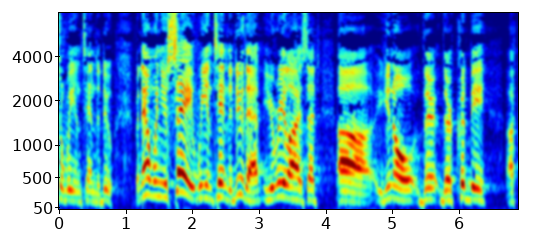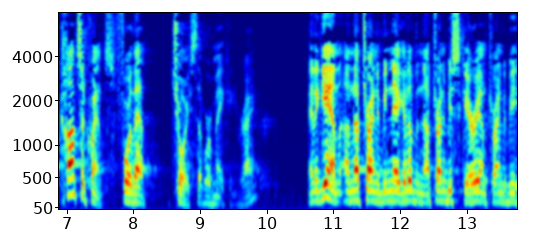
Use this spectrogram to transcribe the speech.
what we intend to do. But now when you say we intend to do that, you realize that, uh, you know, there, there could be a consequence for that choice that we're making, right? And again, I'm not trying to be negative and not trying to be scary. I'm trying to be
